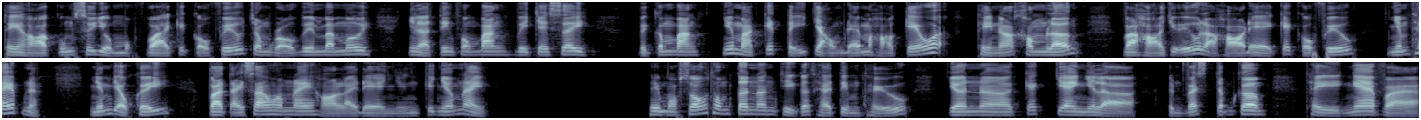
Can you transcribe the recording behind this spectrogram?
thì họ cũng sử dụng một vài cái cổ phiếu trong rổ VN30 như là Tiên Phong Băng, VJC, Vietcombank nhưng mà cái tỷ trọng để mà họ kéo á, thì nó không lớn và họ chủ yếu là họ đè các cổ phiếu nhóm thép nè, nhóm dầu khí và tại sao hôm nay họ lại đè những cái nhóm này? Thì một số thông tin anh chị có thể tìm hiểu trên ờ, các trang như là invest.com thì Nga và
